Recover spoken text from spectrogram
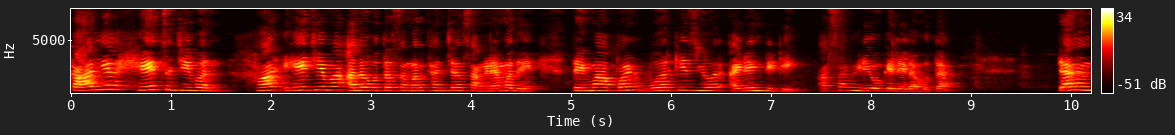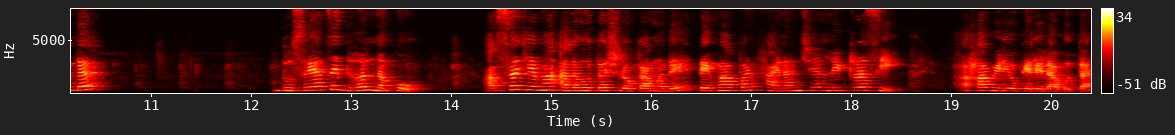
कार्य हेच जीवन. हा हे जेव्हा आलं होतं समर्थांच्या सांगण्यामध्ये तेव्हा आपण वर्क इज युअर आयडेंटिटी असा व्हिडिओ केलेला होता. त्यानंतर दुसऱ्याचे धन नको असं जेव्हा आलं होतं श्लोकामध्ये तेव्हा आपण फायनान्शियल लिटरसी हा व्हिडिओ केलेला होता.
